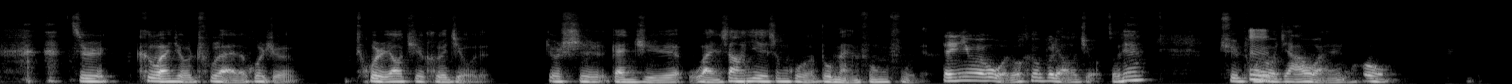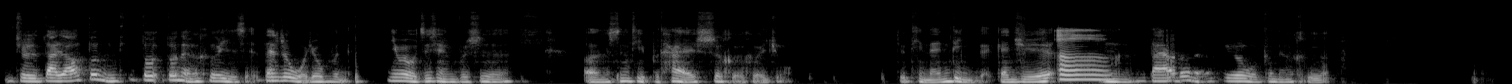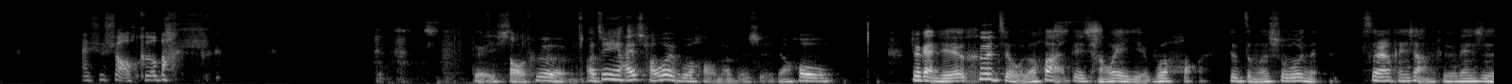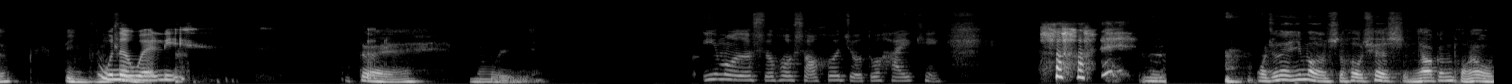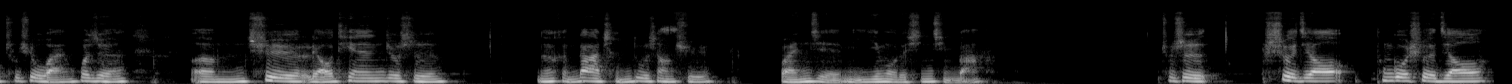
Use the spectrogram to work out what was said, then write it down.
就是喝完酒出来的，或者或者要去喝酒的，就是感觉晚上夜生活都蛮丰富的。但是因为我都喝不了酒，昨天去朋友嗯家玩，然后就是大家都能都都能喝一些，但是我就不能，因为我之前不是嗯身体不太适合喝酒，就挺难顶的感觉。嗯，嗯，大家都能喝，我不能喝。还是少喝吧。对，少喝啊，最近还肠胃不好嘛，不是？然后就感觉喝酒的话对肠胃也不好，就怎么说呢？虽然很想喝，但是顶不无能。为力。对，对，无能为力。emo 的时候少喝酒，多 hiking。哈哈，我觉得 emo 的时候，确实你要跟朋友出去玩，或者嗯去聊天，就是能很大程度上去缓解你 emo 的心情吧。就是社交，通过社交，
